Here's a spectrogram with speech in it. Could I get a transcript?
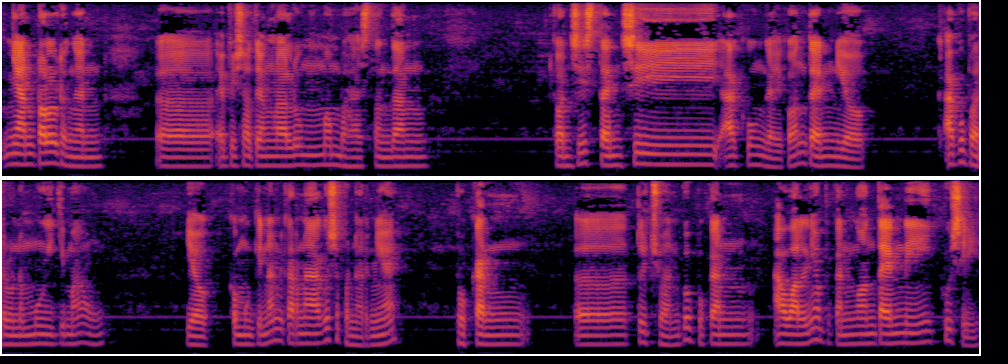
nyantol dengan uh, episode yang lalu membahas tentang konsistensi aku nggak konten yo aku baru nemu iki mau. Yo kemungkinan karena aku sebenarnya bukan uh, tujuanku bukan awalnya bukan ngonteni ku sih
